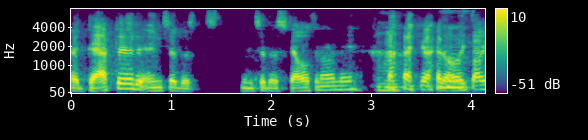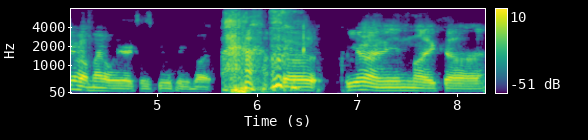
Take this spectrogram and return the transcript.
adapted into the into the skeleton army. Mm-hmm. like, I don't like talking about metal lyrics is goofy, but so you know what I mean. Like uh,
